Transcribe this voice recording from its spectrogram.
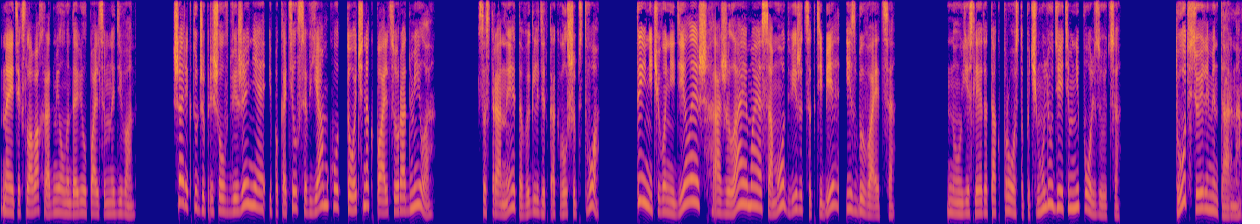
На этих словах Радмил надавил пальцем на диван. Шарик тут же пришел в движение и покатился в ямку точно к пальцу Радмила. Со стороны это выглядит как волшебство. Ты ничего не делаешь, а желаемое само движется к тебе и сбывается. Ну, если это так просто, почему люди этим не пользуются? Тут все элементарно.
